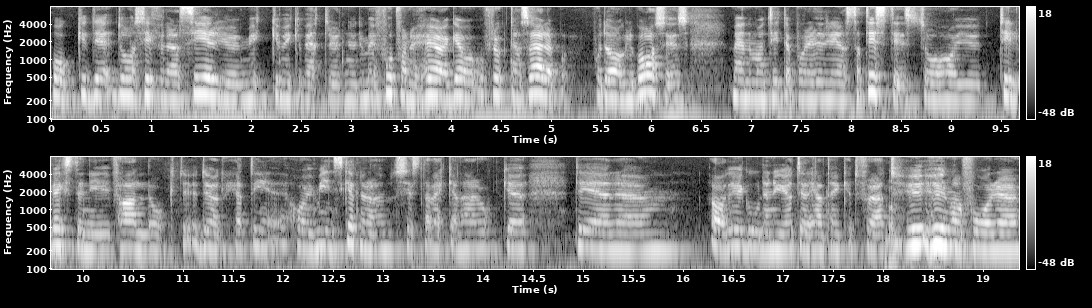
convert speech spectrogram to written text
och det, de siffrorna ser ju mycket, mycket bättre ut nu. De är fortfarande höga och fruktansvärda på, daglig basis. Men om man tittar på det rent statistiskt så har ju tillväxten i fall och dödlighet har ju minskat nu den sista veckan här och eh, det är, eh, ja, det är goda nyheter helt enkelt för att hur, hur man får eh,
